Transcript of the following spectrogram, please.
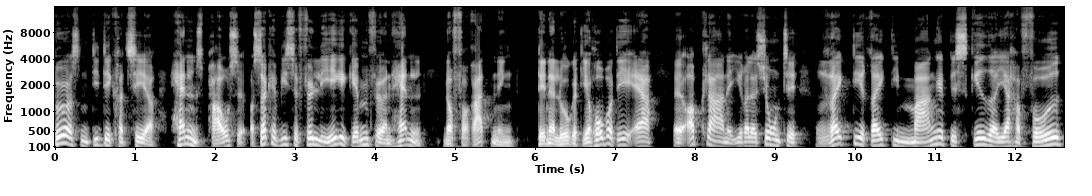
børsen de dekreterer handelspause, og så kan vi selvfølgelig ikke gennemføre en handel, når forretningen den er lukket. Jeg håber, det er øh, opklarende i relation til rigtig, rigtig mange beskeder, jeg har fået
